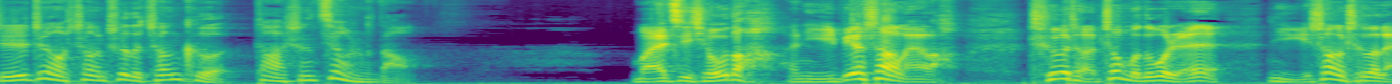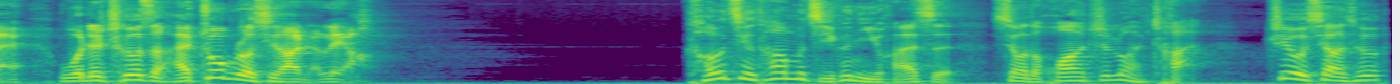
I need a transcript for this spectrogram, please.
指着正要上车的张克，大声叫嚷道：“买气球的，你别上来了！车上这么多人，你上车来，我这车子还装不着其他人了呀！”唐静他们几个女孩子笑得花枝乱颤，只有下车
